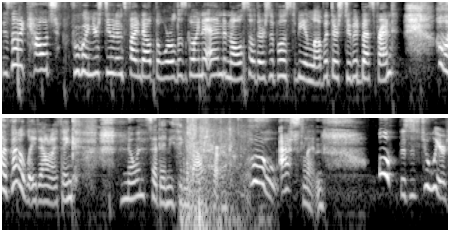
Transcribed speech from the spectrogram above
is that a couch for when your students find out the world is going to end and also they're supposed to be in love with their stupid best friend? Oh, I've got to lay down, I think. No one said anything about her. Who? Ashlyn. Oh, this is too weird.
